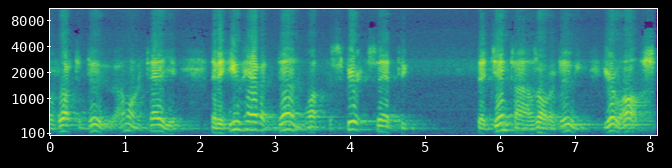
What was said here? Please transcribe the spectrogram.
of what to do, I want to tell you that if you haven't done what the Spirit said to that Gentiles ought to do, you're lost.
